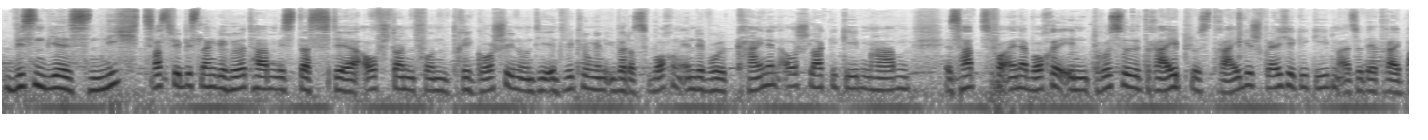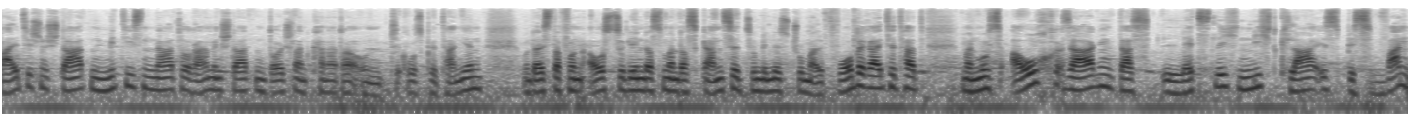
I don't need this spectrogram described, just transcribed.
wissen wir es nicht. Was wir bislang gehört haben, ist, dass der Aufstand von Prigoschin und die Entwicklungen über das Wochenende wohl keinen Ausschlag gegeben haben. Es hat vor einer Woche in Brüssel drei plus drei Gespräche gegeben, also der drei baltischen Staaten mit diesen NATO-Rahmenstaaten Deutschland, Kanada und Großbritannien. Und da ist davon auszugehen, dass man das Ganze zumindest schon mal vorbereitet hat. Man muss auch sagen, dass letztlich nicht klar ist, bis wann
